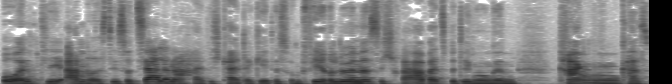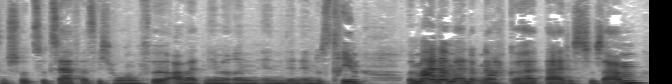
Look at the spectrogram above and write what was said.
Und die andere ist die soziale Nachhaltigkeit. Da geht es um faire Löhne, sichere Arbeitsbedingungen, Krankenkassenschutz, Sozialversicherung für Arbeitnehmerinnen in den Industrien. Und meiner Meinung nach gehört beides zusammen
